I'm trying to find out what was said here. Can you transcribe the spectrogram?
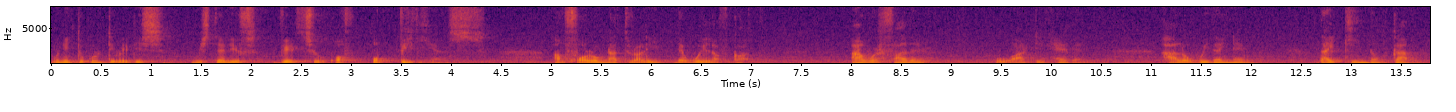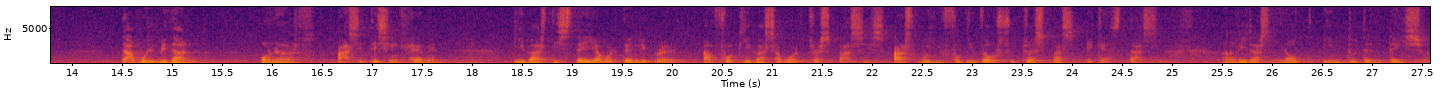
We need to cultivate this mysterious virtue of obedience and follow naturally the will of God. Our Father, who art in heaven, hallowed be thy name. Thy kingdom come, thy will be done, on earth as it is in heaven. Give us this day our daily bread, and forgive us our trespasses, as we forgive those who trespass against us. And lead us not into temptation,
